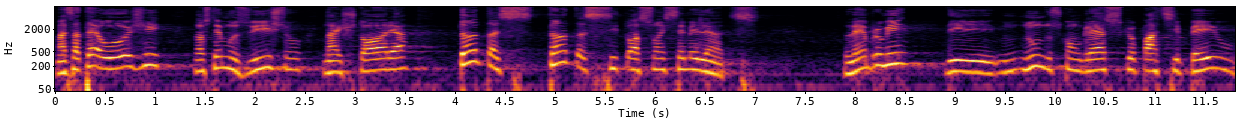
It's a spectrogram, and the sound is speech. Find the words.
Mas até hoje nós temos visto na história tantas, tantas situações semelhantes. Lembro-me de num dos congressos que eu participei, o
